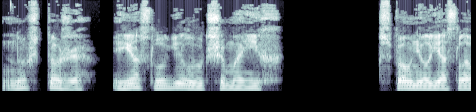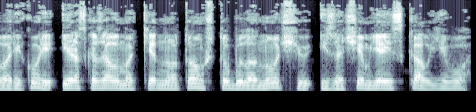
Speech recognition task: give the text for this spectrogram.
Ну что же, ее слуги лучше моих. Вспомнил я слова Рикори и рассказал Маккену о том, что было ночью и зачем я искал его.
